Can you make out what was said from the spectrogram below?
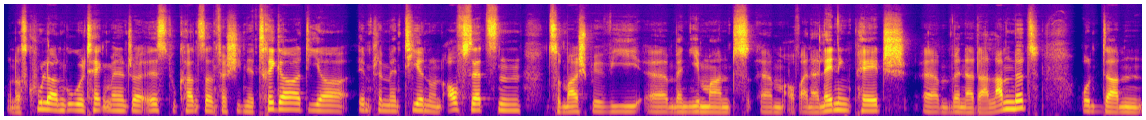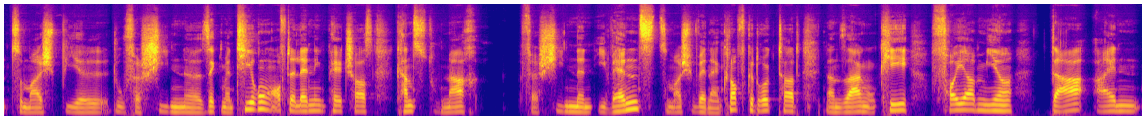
Und das Coole an Google Tag Manager ist, du kannst dann verschiedene Trigger dir implementieren und aufsetzen. Zum Beispiel wie, äh, wenn jemand ähm, auf einer Landingpage, ähm, wenn er da landet und dann zum Beispiel du verschiedene Segmentierungen auf der Landingpage hast, kannst du nach verschiedenen Events, zum Beispiel wenn er einen Knopf gedrückt hat, dann sagen, okay, feuer mir da ein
